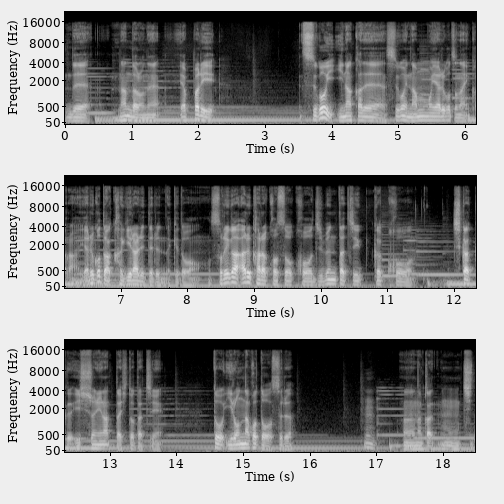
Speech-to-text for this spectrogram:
う、ん。でなんだろうね。やっぱりすごい田舎ですごい何もやることないからやることは限られてるんだけどそれがあるからこそこう自分たちがこう近く一緒になった人たちといろんなことをする、うん。うん、なんか、うん、ち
